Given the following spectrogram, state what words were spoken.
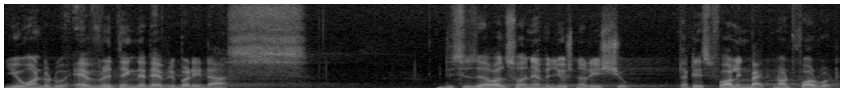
you want to do everything that everybody does. This is also an evolutionary issue, that is falling back, not forward.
